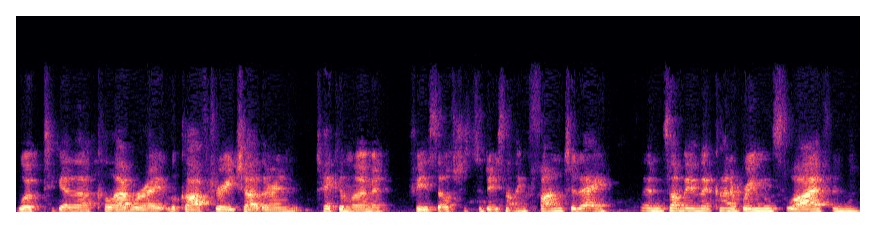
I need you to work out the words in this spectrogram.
work together, collaborate, look after each other, and take a moment for yourself just to do something fun today and something that kind of brings life and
